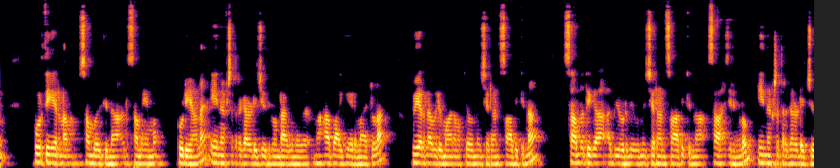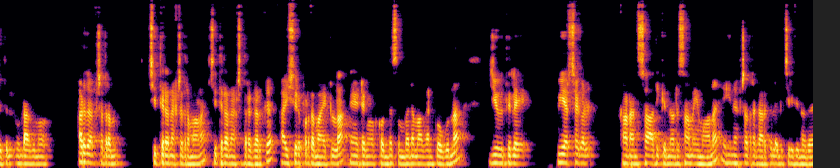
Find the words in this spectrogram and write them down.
പൂർത്തീകരണം സംഭവിക്കുന്ന ഒരു സമയം കൂടിയാണ് ഈ നക്ഷത്രക്കാരുടെ ജീവിതത്തിൽ ഉണ്ടാകുന്നത്. മഹാഭാഗ്യകരമായിട്ടുള്ള ഉയർന്ന വരുമാനമൊക്കെ ഒന്നു ചേരാൻ സാധിക്കുന്ന സാമ്പത്തിക അഭിവൃദ്ധി ഒന്നു ചേരാൻ സാധിക്കുന്ന സാഹചര്യങ്ങളും ഈ നക്ഷത്രക്കാരുടെ ജീവിതത്തിൽ ഉണ്ടാകുന്നു. അടുത്ത നക്ഷത്രം ചിത്ര നക്ഷത്രമാണ്. ചിത്ര നക്ഷത്രക്കാർക്ക് ഐശ്വര്യപ്രദമായിട്ടുള്ള നേട്ടങ്ങൾ കൊണ്ട് സമ്പന്നമാകാൻ പോകുന്ന ജീവിതത്തിലെ ഉയർച്ചകൾ കാണാൻ സാധിക്കുന്ന ഒരു സമയമാണ് ഈ നക്ഷത്രക്കാർക്ക് ലഭിച്ചിരിക്കുന്നത്.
